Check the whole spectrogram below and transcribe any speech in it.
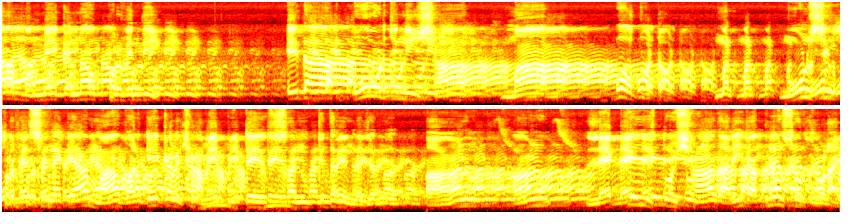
ਆ ਮੰਮੇ ਕੰਨਾ ਉੱਪਰ ਵਿੰਦੀ। ਇਹਦਾ ਓੜ ਜਿੰਨੀ ਸ਼ਾਨ, ਮਾਂ ਬਹੁਤ ਵੱਡਾ। ਮੋਹਨ ਸਿੰਘ ਪ੍ਰੋਫੈਸਰ ਨੇ ਕਿਹਾ, ਮਾਂ ਵਰਗੇ ਘਣਛਾਵੇਂ ਬੇਟੇ ਸਾਨੂੰ ਕਿਧਰੇ ਨਜ਼ਰ ਨਾ ਆਣ ਆਣ। ਲੈ ਕੇ ਇਸ ਤੋਂ ਸ਼ਾਨਦਾਰੀ ਰੱਬ ਨੇ ਸੁਰਗ ਬਣਾਏ।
